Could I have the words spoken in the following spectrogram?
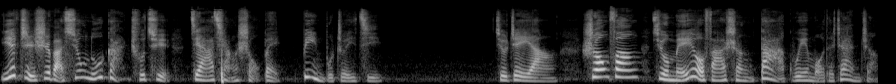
也只是把匈奴赶出去，加强守备，并不追击。就这样，双方就没有发生大规模的战争。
